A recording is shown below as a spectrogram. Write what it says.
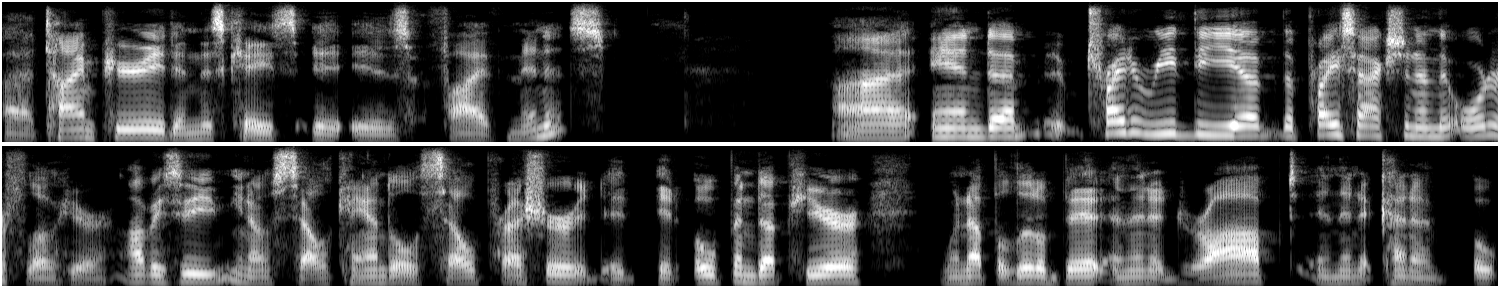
uh, time period. In this case, it is five minutes. Uh, and uh, try to read the the price action and the order flow here. Obviously, you know, sell candle, sell pressure. It, it, it opened up here, went up a little bit, and then it dropped, and then it kind of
